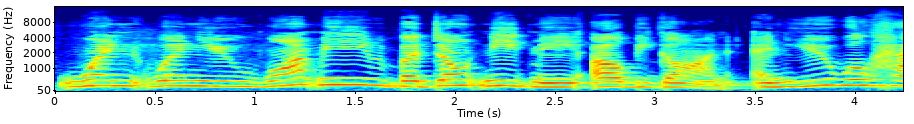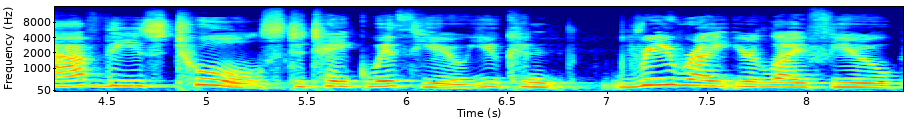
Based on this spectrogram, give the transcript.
when when you want me but don't need me, I'll be gone. And you will have these tools to take with you. You can rewrite your life view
